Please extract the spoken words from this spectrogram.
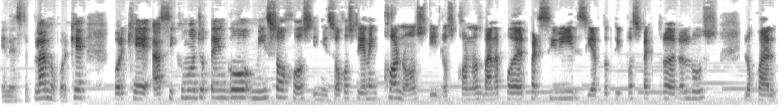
En este plano. ¿Por qué? Porque así como yo tengo mis ojos y mis ojos tienen conos y los conos van a poder percibir cierto tipo de espectro de la luz, lo cual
